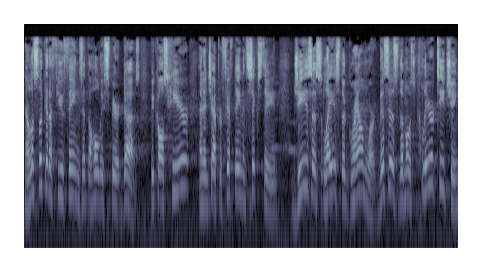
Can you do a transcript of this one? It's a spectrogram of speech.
Now let's look at a few things that the Holy Spirit does. Because here and in chapter 15 and 16, Jesus lays the groundwork. This is the most clear teaching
